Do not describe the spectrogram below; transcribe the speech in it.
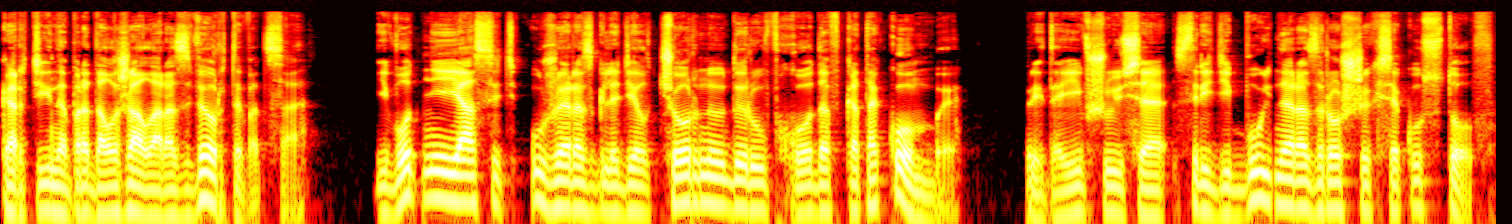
Картина продолжала развертываться, и вот неясыть уже разглядел черную дыру входа в катакомбы, притаившуюся среди буйно разросшихся кустов.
